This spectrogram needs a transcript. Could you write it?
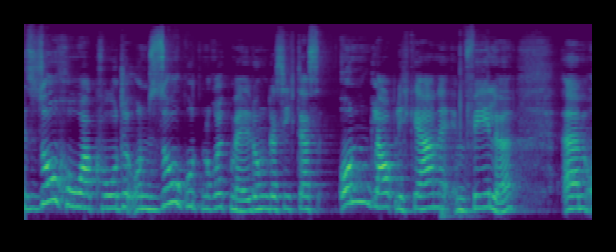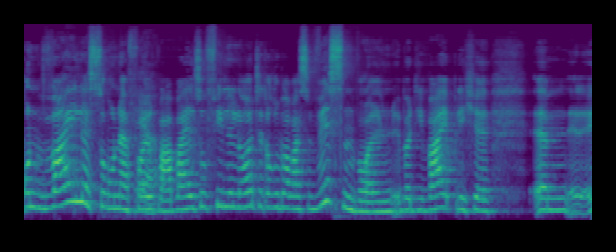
so hoher Quote und so guten Rückmeldungen, dass ich das unglaublich gerne empfehle. Ähm, und weil es so ein Erfolg Ja. war, weil so viele Leute darüber was wissen wollen, über die weibliche ähm, äh,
